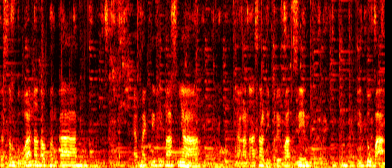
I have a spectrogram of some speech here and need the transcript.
kesembuhan atau tingkat efektivitasnya jangan asal diberi vaksin gitu pak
